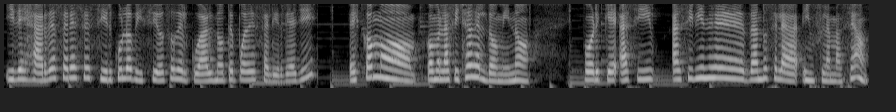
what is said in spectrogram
y dejar de hacer ese círculo vicioso del cual no te puedes salir de allí. Es como, como la ficha del dominó, porque así, así viene dándose la inflamación,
